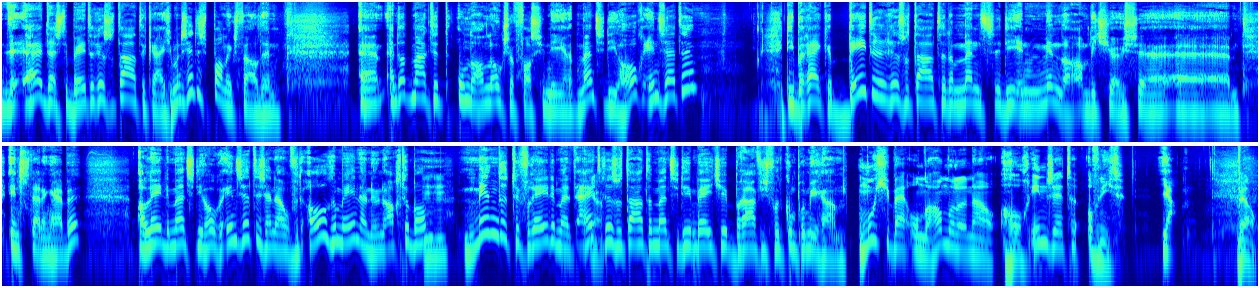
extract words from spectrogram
de, hè, des te beter resultaten krijg je. Maar er zit een spanningsveld in. Uh, en dat maakt het onderhandelen ook zo fascinerend. Mensen die hoog inzetten. Die bereiken betere resultaten dan mensen die een minder ambitieuze uh, uh, instelling hebben. Alleen de mensen die hoger inzetten zijn over het algemeen en hun achterban mm -hmm. minder tevreden met het eindresultaat ja. dan mensen die een beetje braafjes voor het compromis gaan. Moet je bij onderhandelen nou hoog inzetten of niet? Ja. Wel.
